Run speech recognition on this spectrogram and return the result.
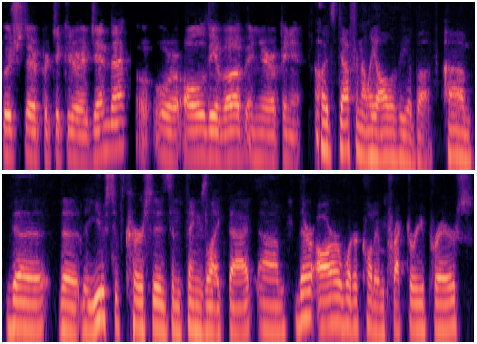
push their particular agenda or, or, all the above in your opinion oh it's definitely all of the above um, the, the the use of curses and things like that um, there are what are called imprecatory prayers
